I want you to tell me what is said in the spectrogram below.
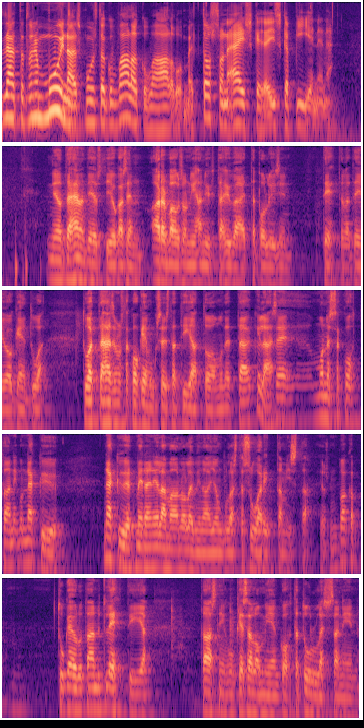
näyttää tämmöinen muinaismuisto kuin valokuva-albumi. Tuossa on äiskä ja iskä pienenä. No, tähän on tietysti jokaisen arvaus on ihan yhtä hyvä, että poliisin tehtävät ei oikein tuo, tuo tähän semmoista kokemuksellista tietoa, mutta että kyllähän se monessa kohtaa niin näkyy, näkyy, että meidän elämä on olevinaan jonkunlaista suorittamista. Jos nyt vaikka tukeudutaan nyt lehtiin ja taas niin kuin kesälomien kohta tullessa, niin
